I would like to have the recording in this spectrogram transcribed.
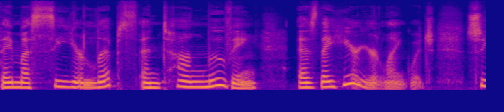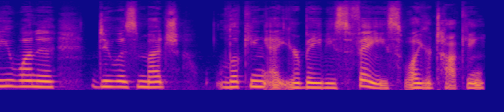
They must see your lips and tongue moving as they hear your language. So you want to do as much looking at your baby's face while you're talking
